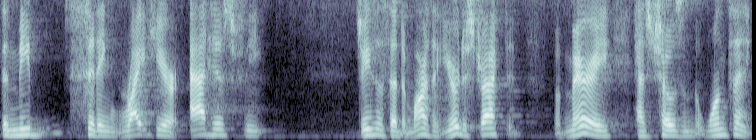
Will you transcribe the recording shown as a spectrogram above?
than me sitting right here at his feet Jesus said to Martha, You're distracted, but Mary has chosen the one thing.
